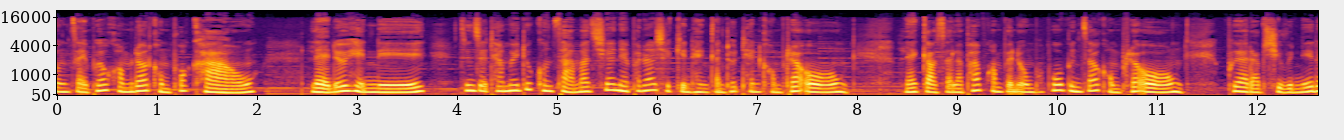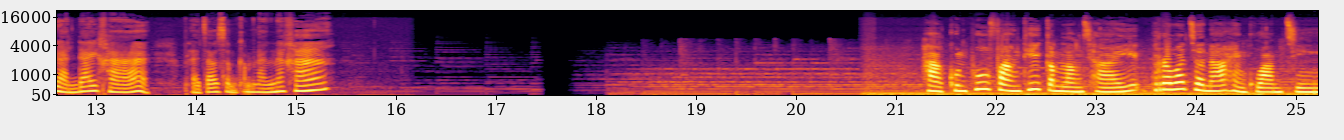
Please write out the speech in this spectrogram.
ทรงใจเพื่อความรอดของพวกเขา และด้วยเหตุนี้จึงจะทำให้ทุกคนสามารถเชื่อในพระราชกิจแห่งการทดแทนของพระองค์ และกล่าวสารภาพความเป็นองค์พระผู้เป็นเจ้าของพระองค์ เพื่อรับชีวิตนิรันดร์ได้ค่ะ พระเจ้าสมกำลังนะคะหากคุณผู้ฟังที่กำลังใช้พระวจนะแห่งความจริง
